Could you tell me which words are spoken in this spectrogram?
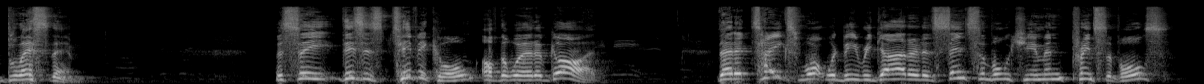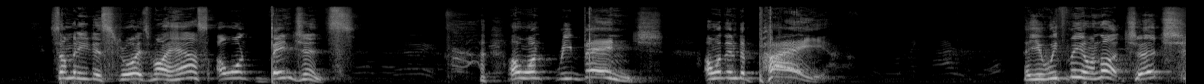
Bless them. But see, this is typical of the Word of God. That it takes what would be regarded as sensible human principles Somebody destroys my house, I want vengeance. I want revenge. I want them to pay. Are you with me or not, church?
